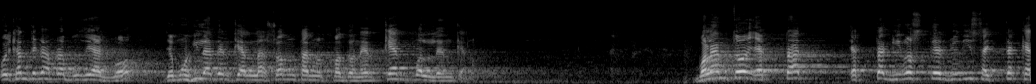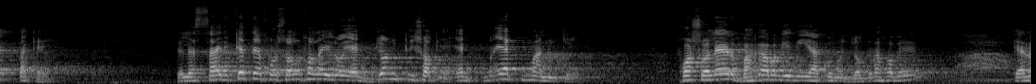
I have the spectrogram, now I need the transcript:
ওইখান থেকে আমরা বুঝে আসব যে মহিলাদেরকে আল্লাহ সন্তান উৎপাদনের ক্ষেত বললেন কেন। বলেন তো, একটা একটা গৃহস্থের যদি চারটা ক্ষেত থাকে তাহলে ক্ষেতে ফসল ফলাইলো একজন কৃষকে, এক এক মালিকে। ফসলের ভাগাভাগি নিয়ে কোনো ঝগড়া হবে? কেন?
